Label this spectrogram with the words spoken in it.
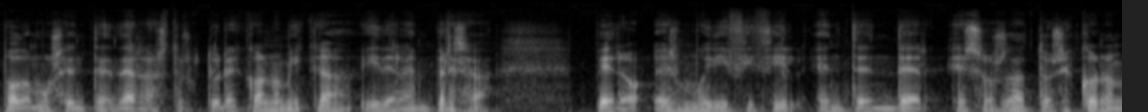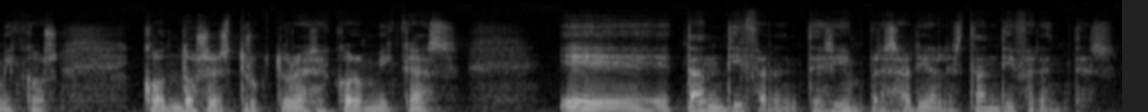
Podemos entender la estructura económica y de la empresa, pero es muy difícil entender esos datos económicos con dos estructuras económicas eh, tan diferentes y empresariales tan diferentes.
